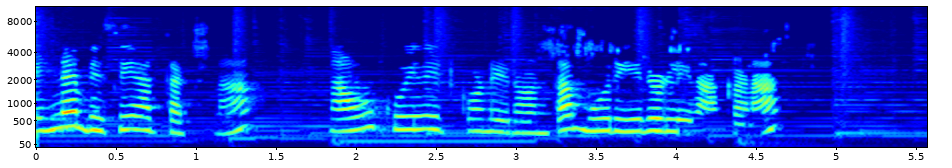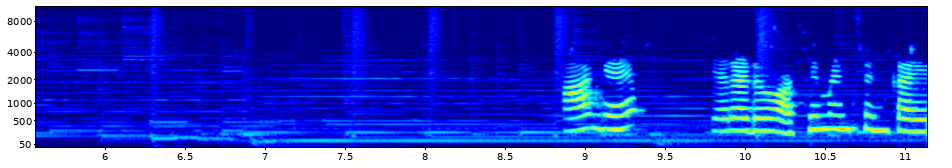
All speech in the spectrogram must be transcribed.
ಎಣ್ಣೆ ಬಿಸಿ ಆದ ತಕ್ಷಣ ನಾವು ಕುಯ್ದಿಟ್ಕೊಂಡಿರೋಂಥ ಮೂರು ಈರುಳ್ಳಿನ ಹಾಕೋಣ. ಹಾಗೆ ಎರಡು ಹಸಿಮೆಣಸಿನ್ಕಾಯಿ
